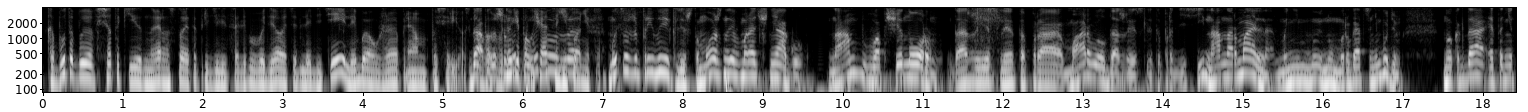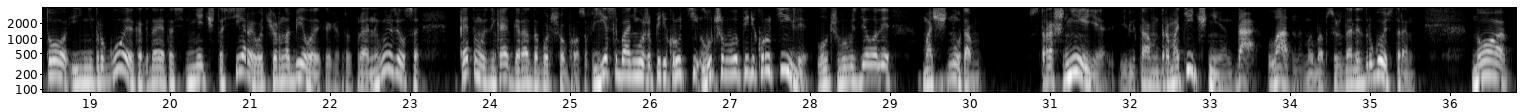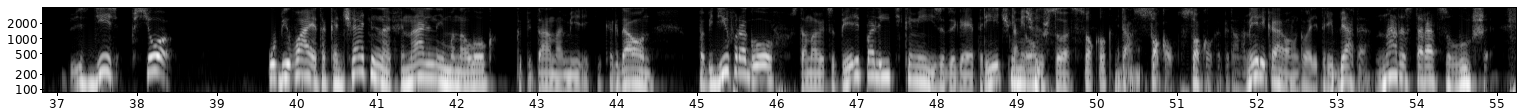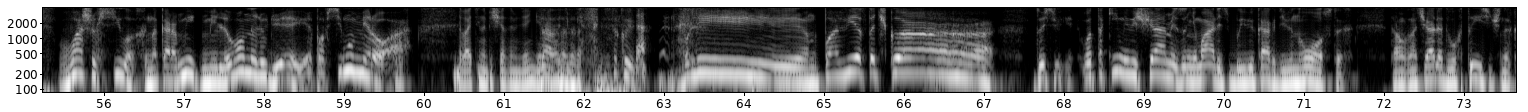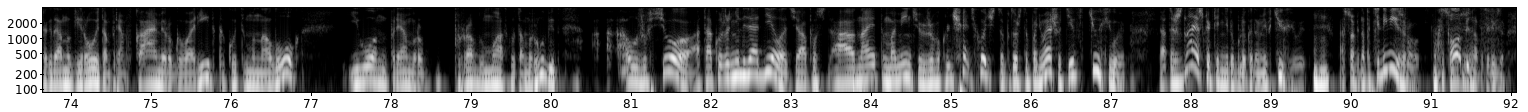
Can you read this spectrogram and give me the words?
как будто бы все-таки, наверное, стоит определиться. Либо вы делаете для детей, либо уже прям посерьезно. Да, в итоге мы- получается мы-то не то, не то. Мы тоже привыкли, что можно и в мрачнягу. Нам вообще норм. Даже если это про Marvel, даже если это про DC, нам нормально. Мы, не, мы, ну, мы ругаться не будем. Но когда это не то и не другое, когда это нечто серое, вот черно-белое, как я тут правильно выразился, к этому возникает гораздо больше вопросов. Если бы они уже перекрутили, лучше бы вы перекрутили, лучше бы вы сделали мощь, ну там, страшнее или там драматичнее, да, ладно, мы бы обсуждали с другой стороны. Но здесь все убивает окончательно финальный монолог Капитана Америки, когда он, победив врагов, становится перед политиками и задвигает речь Ты о том, что... сокол? Да, Сокол, Сокол, Капитан Америка, он говорит, ребята, надо стараться лучше. В ваших силах накормить миллионы людей по всему миру. Давайте напечатаем деньги. Да, да, да, да. Ты такой, блин, повесточка. То есть вот такими вещами занимались в боевиках 90-х. Там в начале 2000-х, когда ну, герой там прям в камеру говорит какой-то монолог, и он прям правду матку там рубит, а, а уже все, а так уже нельзя делать, а, после, а на этом моменте уже выключать хочется, потому что понимаешь, что тебе втюхивают. А ты же знаешь, как я не люблю, когда мне втюхивают. Мгм. Особенно по телевизору. Это Особенно тоже- по телевизору.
